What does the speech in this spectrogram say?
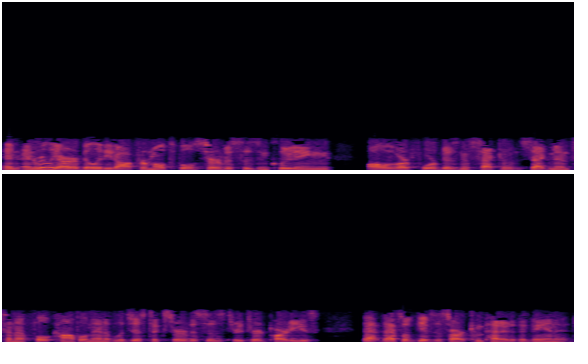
And, and really our ability to offer multiple services, including all of our four business seg- segments and a full complement of logistics services through third parties that, that's what gives us our competitive advantage.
